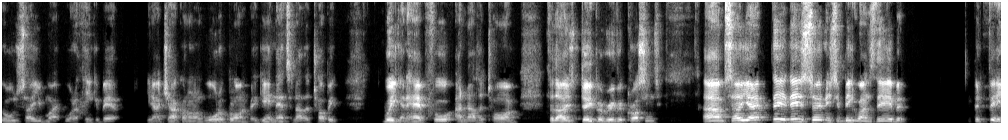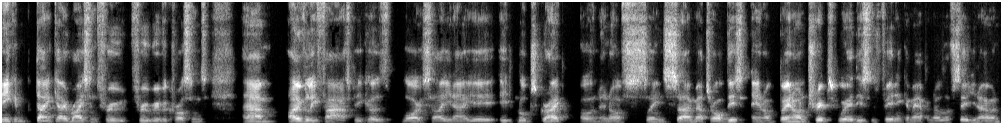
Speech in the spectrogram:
also you might want to think about, you know, chucking on a water blind. But again, that's another topic we can have for another time for those deeper river crossings. Um, so yeah, there, there's certainly some big ones there, but but fair can don't go racing through through river crossings um, overly fast because, like I say, you know, yeah, it looks great, and I've seen so much of this, and I've been on trips where this is fair can happen, as I've said, you know, and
